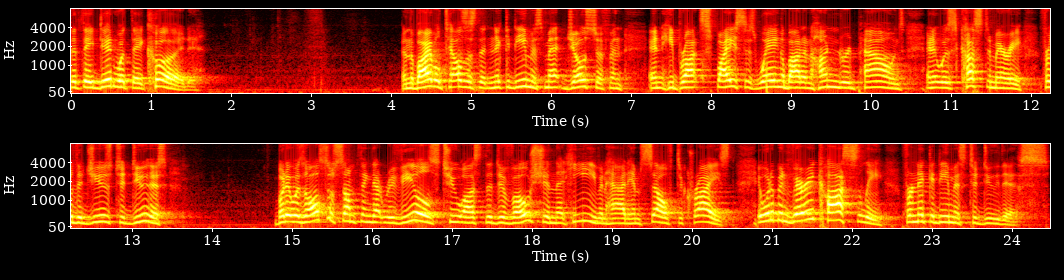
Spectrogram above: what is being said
that they did what they could. And the Bible tells us that Nicodemus met Joseph and, and he brought spices weighing about a hundred pounds. And it was customary for the Jews to do this. But it was also something that reveals to us the devotion that he even had himself to Christ. It would have been very costly for Nicodemus to do this.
